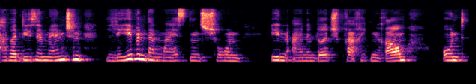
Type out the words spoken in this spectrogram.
Aber diese Menschen leben dann meistens schon in einem deutschsprachigen Raum und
